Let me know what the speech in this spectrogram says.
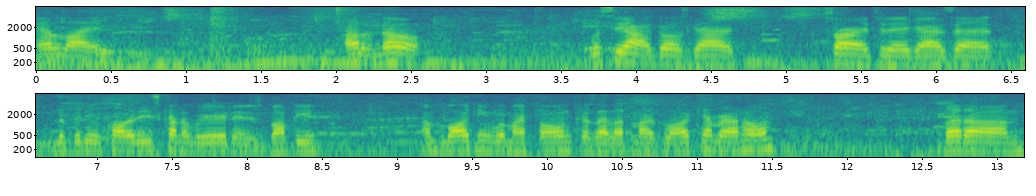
and like, I don't know. We'll see how it goes, guys. Sorry today, guys, that the video quality is kind of weird and it's bumpy. I'm vlogging with my phone because I left my vlog camera at home. But um,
